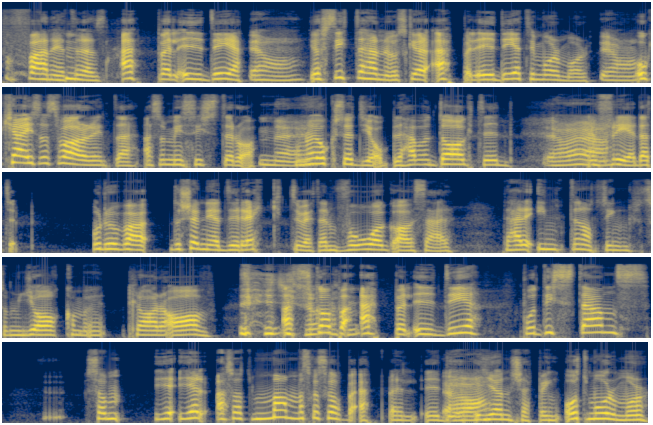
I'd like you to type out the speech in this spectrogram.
vad fan heter det ens, Apple-ID. Ja. Jag sitter här nu och ska göra Apple-ID till mormor. Ja. Och Kajsa svarar inte, alltså min syster då. Nej. Hon har ju också ett jobb, det här var dagtid, ja, en fredag typ. Och då, bara, då känner jag direkt du vet, en våg av så här. det här är inte någonting som jag kommer klara av. Att skapa Apple-ID på distans. Som, alltså att mamma ska skapa Apple-ID Ja. i Jönköping åt mormor.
